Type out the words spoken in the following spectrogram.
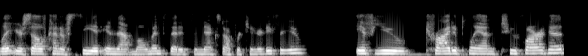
let yourself kind of see it in that moment that it's the next opportunity for you if you try to plan too far ahead,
